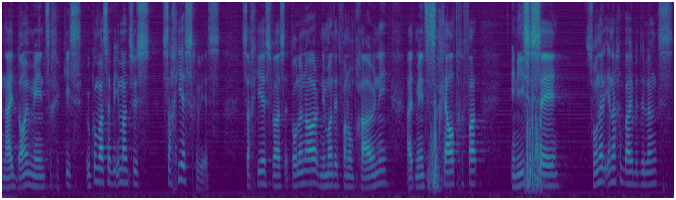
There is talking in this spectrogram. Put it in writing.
en hy het daai mense gekies. Hoekom was hy by iemand soos Saggeus geweest? Saggeus was 'n tollenaar, niemand het van hom gehou nie. Hy het mense se geld gevat en Jesus sê sonder enige bybedoelings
